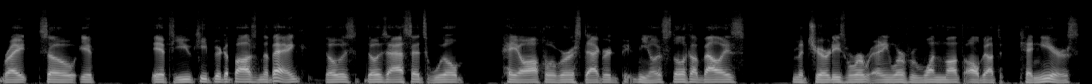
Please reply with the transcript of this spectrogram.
right? So if if you keep your deposit in the bank, those those assets will pay off over a staggered. You know, Silicon Valley's maturities were anywhere from one month all the way out to ten years.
